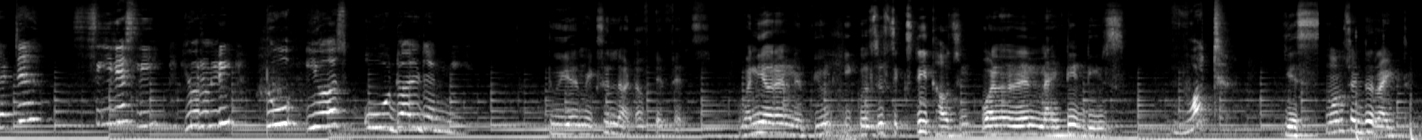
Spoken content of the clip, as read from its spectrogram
little seriously you are only two years older than me. Two year makes a lot of difference. One year on Neptune equals to 60,190 days. What Yes, mom said the right thing.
